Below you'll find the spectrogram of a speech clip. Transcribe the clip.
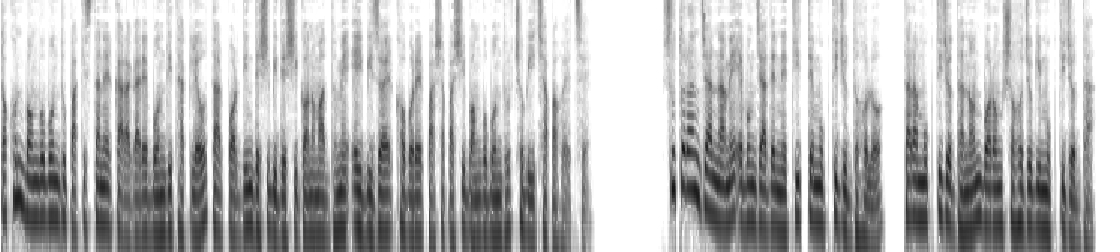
তখন বঙ্গবন্ধু পাকিস্তানের কারাগারে বন্দী থাকলেও তার পরদিন দেশি বিদেশি গণমাধ্যমে এই বিজয়ের খবরের পাশাপাশি বঙ্গবন্ধুর ছবি ছাপা হয়েছে। সুতরাং যার নামে এবং যাদের নেতৃত্বে মুক্তিযুদ্ধ হল, তারা মুক্তিযোদ্ধা নন বরং সহযোগী মুক্তিযোদ্ধা,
